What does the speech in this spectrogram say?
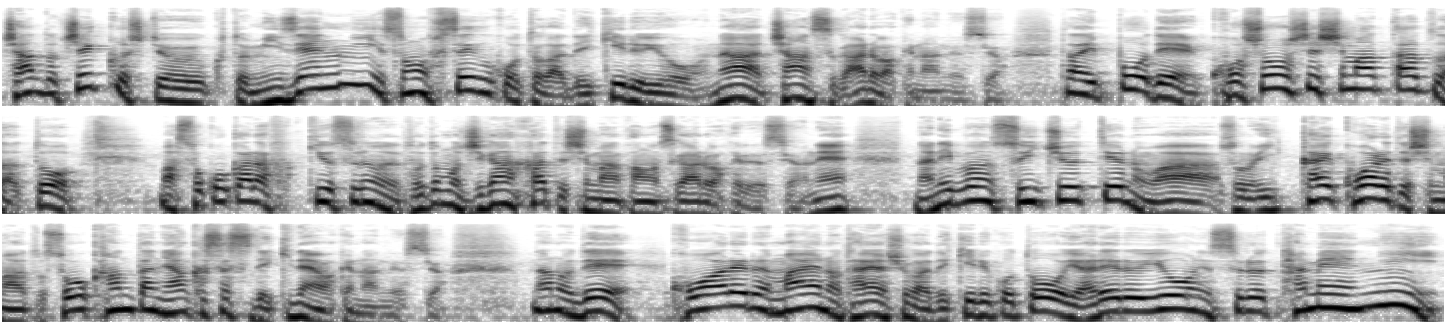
ちゃんとチェックしておくと未然にその防ぐことができるようなチャンスがあるわけなんですよ。ただ一方で故障してしまった後だと、まあそこから復旧するのでとても時間かかかってしまう可能性があるわけですよね。何分水中っていうのは、その一回壊れてしまうとそう簡単にアクセスできないわけなんですよ。なので、壊れる前の対処ができることをやれるようにするために、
